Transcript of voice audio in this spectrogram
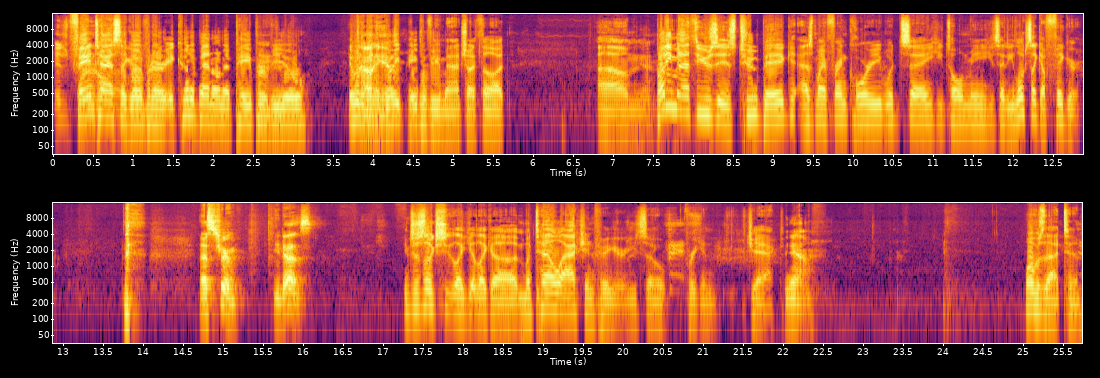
It's brutal, Fantastic though. opener. It could have been on a pay per view. It would have Oh, been a yeah. great pay per view match, I thought. Um, Yeah. Buddy Matthews is too big, as my friend Corey would say. He told me, he said he looks like a figure. That's true. He does. He just looks like like a Mattel action figure. He's so freaking jacked. Yeah. What was that, Tim?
